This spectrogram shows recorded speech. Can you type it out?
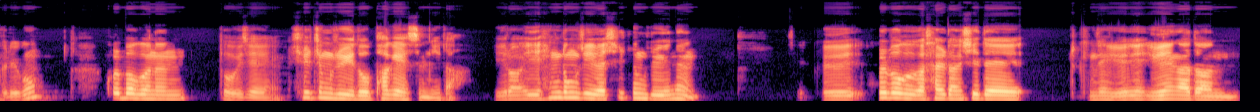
그리고 콜버그는 또 이제 실증주의도 파괴했습니다. 이런 이 행동주의와 실증주의는 그 콜버그가 살던 시대에 굉장히 유행하던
